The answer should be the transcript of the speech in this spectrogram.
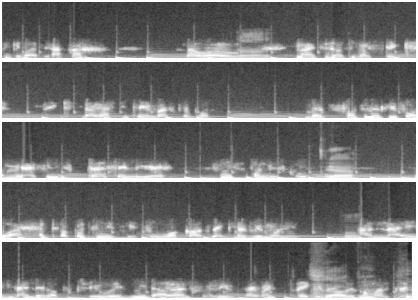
think about it, ah, now wow. Now it's just my stick like, that we are still playing basketball. But fortunately for me, I finished that same year, finished secondary school. yeah. So I had the opportunity to work out like every morning. Hmm. And I ended up Trewe, me that ran from him. I went to beg him, I come and train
